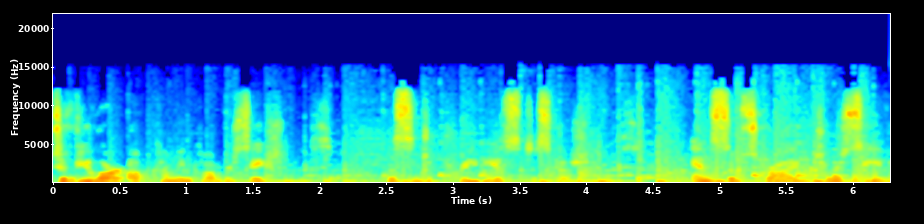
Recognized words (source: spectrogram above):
to view our upcoming conversations, listen to previous discussions, and subscribe to receive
